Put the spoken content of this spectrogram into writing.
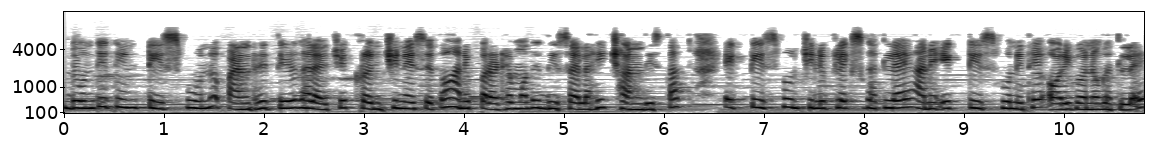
दोन ते तीन टीस्पून पांढरे तीळ घालायचे क्रंचीनेस येतो आणि पराठ्यामध्ये दिसायलाही छान दिसतात. एक टीस्पून चिली फ्लेक्स घातलं आहे आणि एक टीस्पून इथे ऑरिगोनो घातलं आहे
